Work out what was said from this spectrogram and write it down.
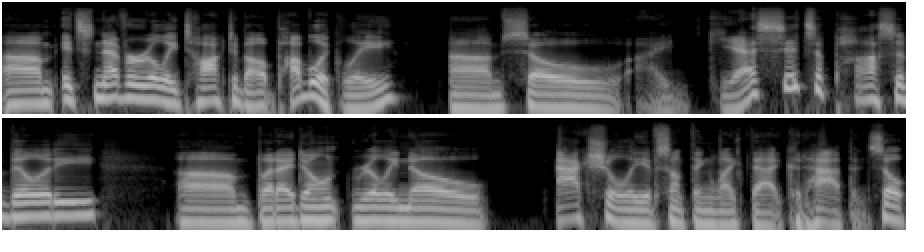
Um, it's never really talked about publicly. Um, so I guess it's a possibility, um, but I don't really know actually if something like that could happen. So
